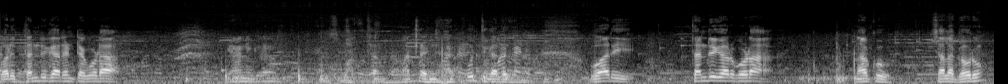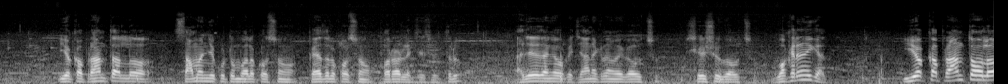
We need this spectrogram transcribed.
వారి తండ్రి గారంటే కూడా మాట్లాడిన- పూర్తి కాలేదు. వారి తండ్రి గారు కూడా నాకు చాలా గౌరవం. ఈ యొక్క ప్రాంతాల్లో సామాన్య కుటుంబాల కోసం పేదల కోసం పోరాటాలు చేసే వ్యక్తులు. అదేవిధంగా ఒక జానకరామయ్య కావచ్చు శేషు కావచ్చు ఒకరని కాదు ఈ యొక్క ప్రాంతంలో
